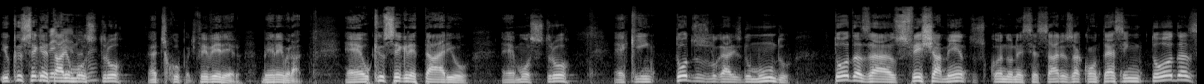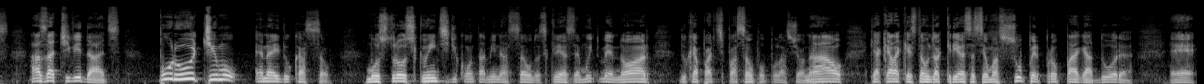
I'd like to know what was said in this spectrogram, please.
E o que o secretário fevereiro, né? mostrou, né? é, desculpa, de fevereiro, bem lembrado. É, o que o secretário é, mostrou é que em todos os lugares do mundo todos os fechamentos, quando necessários, acontecem em todas as atividades. Por último, é na educação. Mostrou-se que o índice de contaminação das crianças é muito menor do que a participação populacional, que aquela questão da criança ser uma super propagadora é,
